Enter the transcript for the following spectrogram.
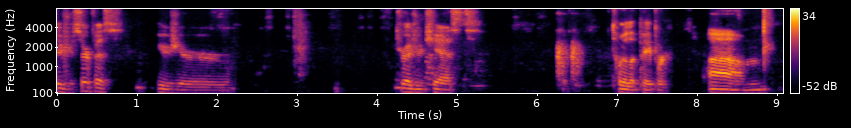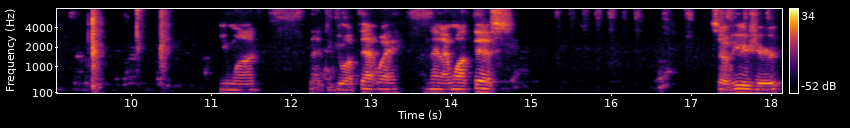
there's your surface, here's your treasure chest, toilet paper. Um, you want that to go up that way. And then I want this. So here's your,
